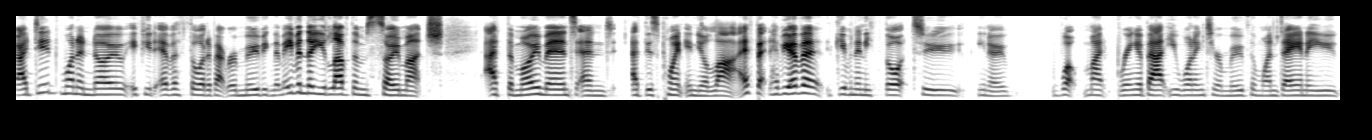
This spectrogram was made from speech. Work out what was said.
I did want to know if you'd ever thought about removing them, even though you love them so much at the moment and at this point in your life. But have you ever given any thought to, you know, what might bring about you wanting to remove them one day? And are you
